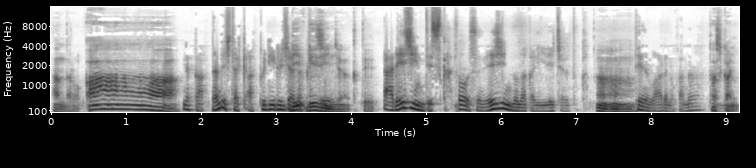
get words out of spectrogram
なんだろう。あなんか、何でしたっけアクリルじーレゃなくて。レジンじゃなくて。あ、レジンですか。そうですね。レジンの中に入れちゃうとか。うんうんうんって。いうのもあるのかな。確かに。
